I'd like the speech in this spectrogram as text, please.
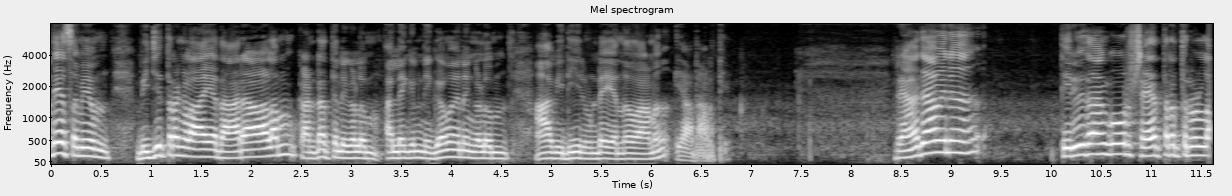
അതേസമയം വിചിത്രങ്ങളായ ധാരാളം കണ്ടെത്തലുകളും അല്ലെങ്കിൽ നിഗമനങ്ങളും ആ വിധിയിലുണ്ട് എന്നതാണ് യാഥാർത്ഥ്യം. രാജാവിന് തിരുവിതാംകൂർ ക്ഷേത്രത്തിലുള്ള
